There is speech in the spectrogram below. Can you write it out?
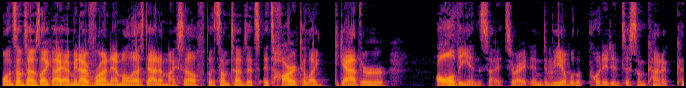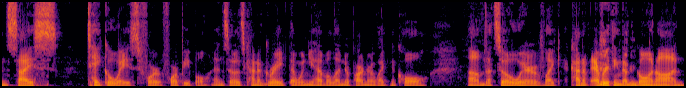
Well and sometimes like I I mean I've run MLS data myself but sometimes it's it's hard to like gather all the insights right? And to mm-hmm. be able to put it into some kind of concise takeaways for for people. And so it's kind of mm-hmm. great that when you have a lender partner like nicole um, that's so aware of like kind of everything that's going on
